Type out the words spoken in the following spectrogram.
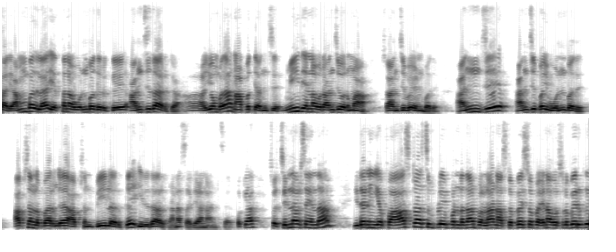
சாரி ஐம்பதில் எத்தனை ஒன்பது இருக்குது அஞ்சு தான் இருக்குது ஐம்பதா நாற்பத்தி அஞ்சு. மீதி என்ன ஒரு அஞ்சு வருமா? ஸோ அஞ்சு பை ஒன்பது. அஞ்சு அஞ்சு பை ஒன்பது. ஆப்ஷனில் பாருங்கள் ஆப்ஷன் பியில் இருக்குது இதுதான் அதுக்கான சரியான ஆன்சர் ஓகே ஸோ சின்ன விஷயந்தான் இதை நீங்கள் ஃபாஸ்ட்டாக சிம்பிளை பண்ணுறதான் பண்ணலாம். நான் ஸ்டெப் பை ஸ்டெப் ஏன்னா ஒரு சில பேருக்கு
